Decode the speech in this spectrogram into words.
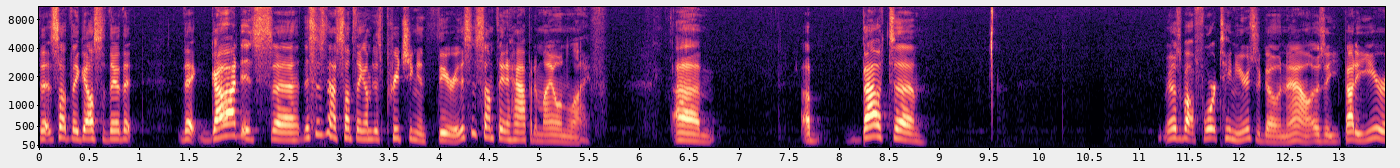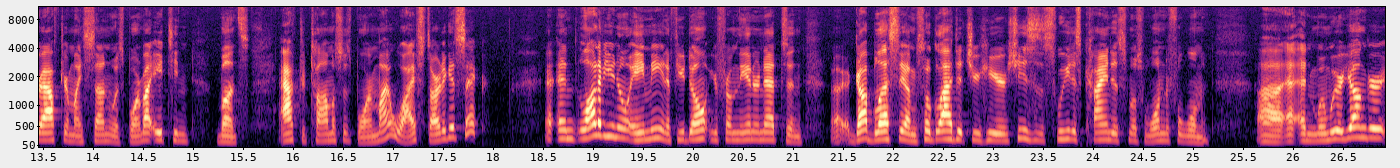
that something else there that, that God is, uh, this is not something I'm just preaching in theory. This is something that happened in my own life. Um, about, uh, it was about 14 years ago now. It was a, about a year after my son was born, about 18 months after Thomas was born, my wife started to get sick. And a lot of you know Amy, and if you don't, you're from the internet, and uh, God bless you. I'm so glad that you're here. She's the sweetest, kindest, most wonderful woman. Uh, and when we were younger,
